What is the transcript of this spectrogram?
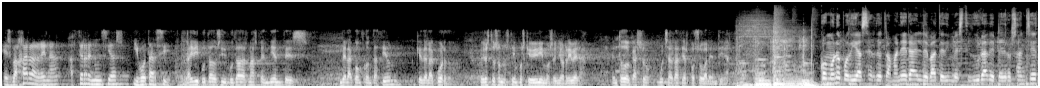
es bajar a la arena, hacer renuncias y votar sí. Hay diputados y diputadas más pendientes de la confrontación que del acuerdo. Pero estos son los tiempos que vivimos, señor Rivera. En todo caso, muchas gracias por su valentía. Como no podía ser de otra manera, el debate de investidura de Pedro Sánchez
